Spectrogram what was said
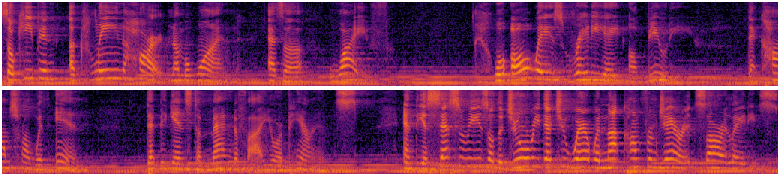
So, keeping a clean heart, number one, as a wife, will always radiate a beauty that comes from within that begins to magnify your appearance. And the accessories or the jewelry that you wear will not come from Jared. Sorry, ladies.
